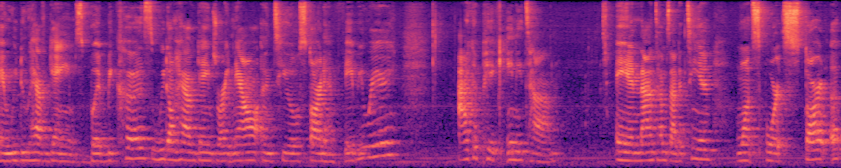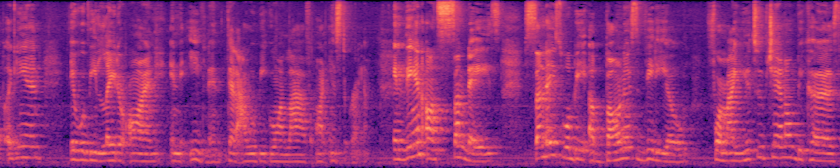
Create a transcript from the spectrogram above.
and we do have games. But because we don't have games right now until starting february i could pick any time. And nine times out of ten once sports start up again it will be later on in the evening that i will be going live on instagram and then on Sundays, Sundays will be a bonus video for my YouTube channel because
